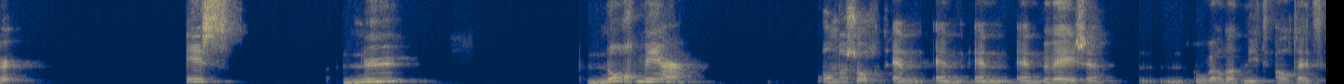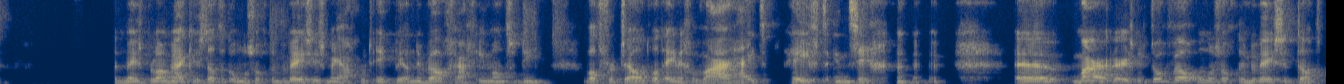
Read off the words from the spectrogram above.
er is nu nog meer onderzocht en, en, en, en bewezen, hoewel dat niet altijd het meest belangrijke is dat het onderzocht en bewezen is. Maar ja, goed, ik wil nu wel graag iemand die wat vertelt, wat enige waarheid heeft in zich. Eh, maar er is nu toch wel onderzocht en bewezen dat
